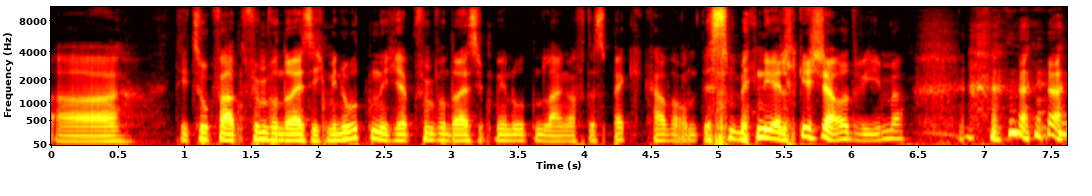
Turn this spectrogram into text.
Äh, die Zugfahrt 35 Minuten. Ich habe 35 Minuten lang auf das Backcover und das Manual geschaut, wie immer.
